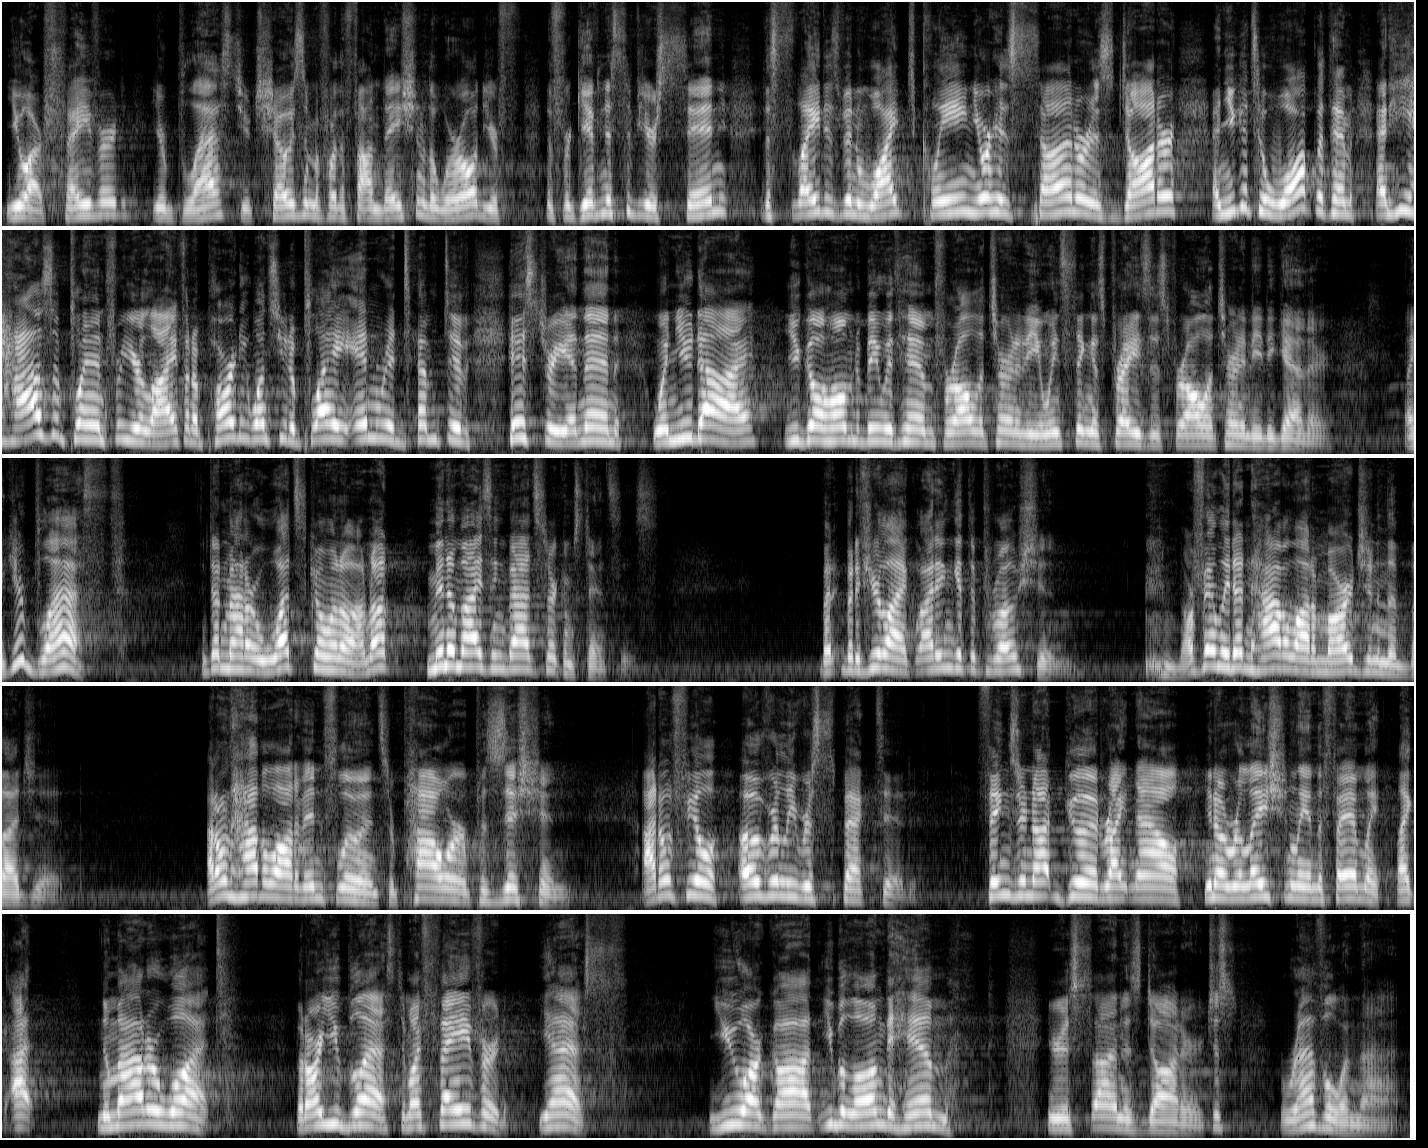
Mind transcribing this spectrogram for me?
You are favored, you're blessed, you're chosen before the foundation of the world, you're the forgiveness of your sin. The slate has been wiped clean. You're his son or his daughter, and you get to walk with him, and he has a plan for your life and a part he wants you to play in redemptive history. And then when you die, you go home to be with him for all eternity, and we sing his praises for all eternity together. Like you're blessed. It doesn't matter what's going on. I'm not minimizing bad circumstances. But, but if you're like, well, I didn't get the promotion, Our family doesn't have a lot of margin in the budget. I don't have a lot of influence or power or position. I don't feel overly respected. Things are not good right now, you know, relationally in the family. Like, I, no matter what, but are you blessed? Am I favored? Yes. You are God. You belong to Him. You're His son, His daughter. Just revel in that.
